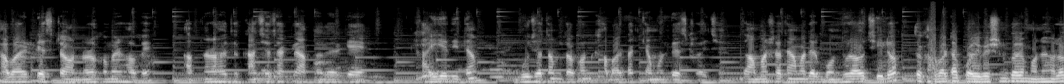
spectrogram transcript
খাবারের টেস্টটা অন্যরকমের হবে। আপনারা হয়তো কাছে থাকলে আপনাদেরকে খাইয়ে দিতাম। বুঝাতাম তখন খাবারটা কেমন টেস্ট হয়েছে। তো আমার সাথে আমাদের বন্ধুরাও ছিল। তো খাবারটা পরিবেশন করে মনে হলো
